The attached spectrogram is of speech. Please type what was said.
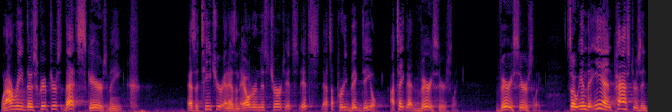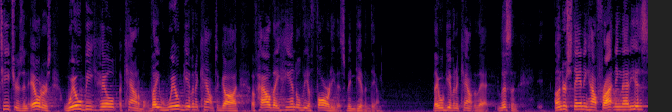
when I read those scriptures, that scares me. As a teacher and as an elder in this church, it's, it's, that's a pretty big deal. I take that very seriously. Very seriously. So, in the end, pastors and teachers and elders will be held accountable. They will give an account to God of how they handle the authority that's been given them. They will give an account of that. Listen, understanding how frightening that is,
